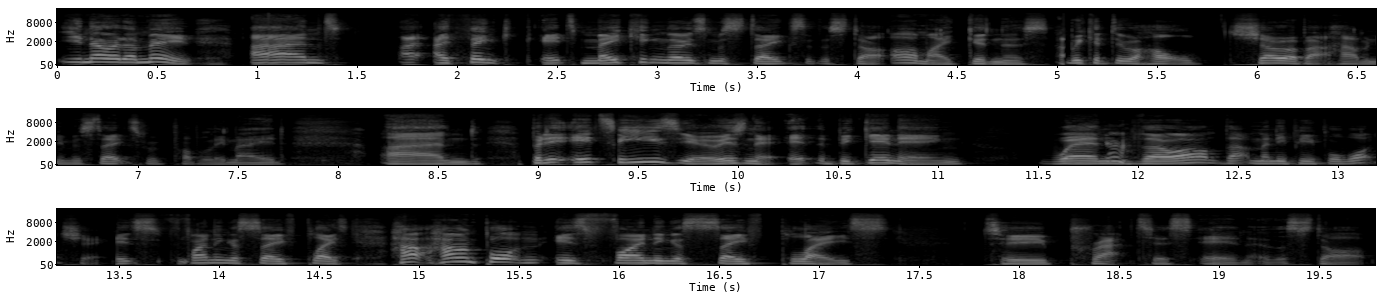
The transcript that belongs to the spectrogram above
you know what I mean. And I, I think it's making those mistakes at the start. Oh my goodness, we could do a whole show about how many mistakes we've probably made. And but it, it's easier, isn't it, at the beginning when there aren't that many people watching. It's finding a safe place. How how important is finding a safe place to practice in at the start?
